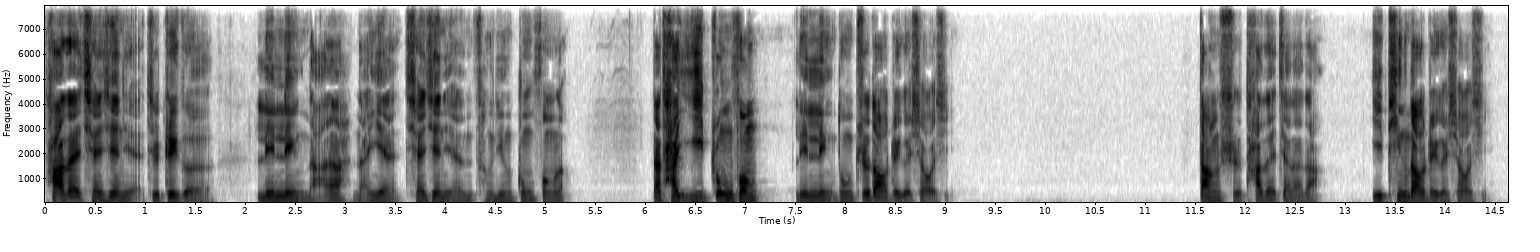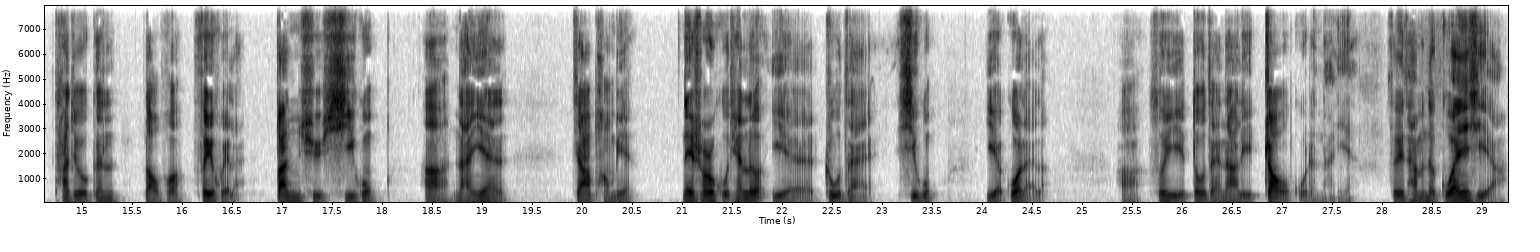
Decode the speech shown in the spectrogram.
他在前些年就这个林岭南啊南燕前些年曾经中风了。那他一中风，林岭东知道这个消息，当时他在加拿大。一听到这个消息，他就跟老婆飞回来，搬去西贡啊南燕家旁边。那时候古天乐也住在西贡，也过来了啊，所以都在那里照顾着南燕，所以他们的关系啊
